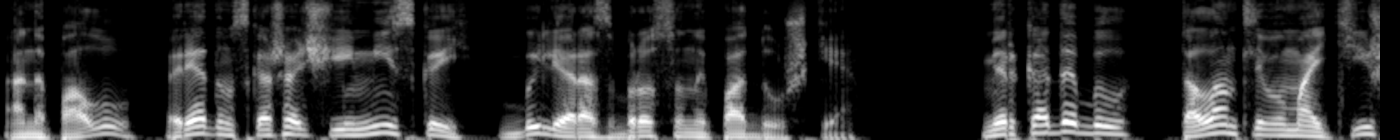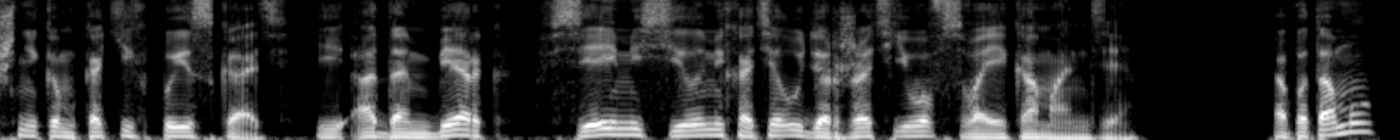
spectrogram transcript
а на полу, рядом с кошачьей миской, были разбросаны подушки. Меркаде был талантливым айтишником, каких поискать, и Адамберг всеми силами хотел удержать его в своей команде. А потому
